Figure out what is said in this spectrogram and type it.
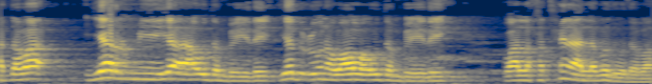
haddaba yarmi ya-a u dambeyday yadcuuna waawa u dambeyday waa la fatxinaa labadoodaba.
